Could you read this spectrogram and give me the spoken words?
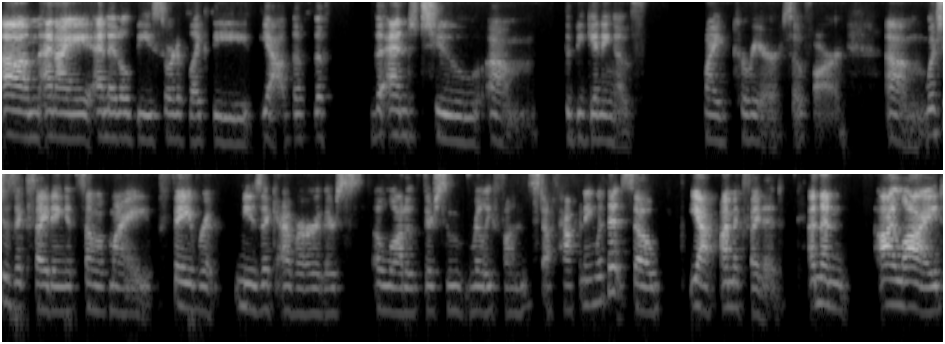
Um, and I and it'll be sort of like the yeah, the the the end to um the beginning of my career so far um, which is exciting. It's some of my favorite music ever. There's a lot of, there's some really fun stuff happening with it. So yeah, I'm excited. And then I Lied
